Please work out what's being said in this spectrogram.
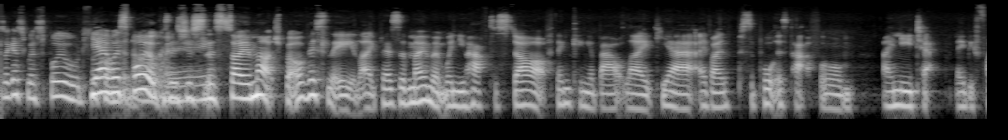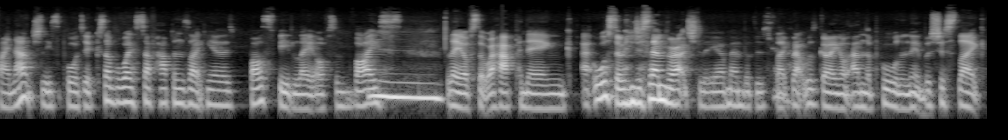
So I guess we're spoiled. Yeah we're spoiled because it's just there's so much but obviously like there's a moment when you have to start thinking about like yeah if i support this platform i need to maybe financially supported because otherwise stuff happens like you know there's buzzfeed layoffs and vice Mm. layoffs that were happening uh, also in december actually i remember this like that was going on and the pool and it was just like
